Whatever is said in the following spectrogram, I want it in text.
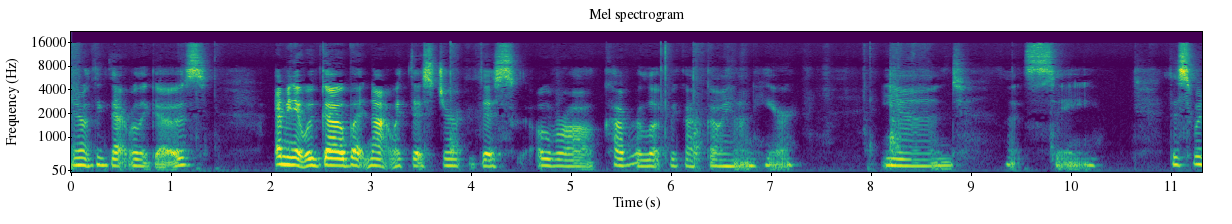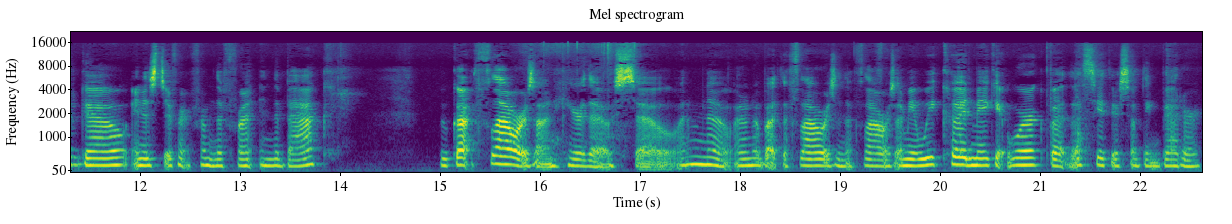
I don't think that really goes. I mean, it would go, but not with this this overall cover look we've got going on here. And let's see. This would go, and it's different from the front and the back. We've got flowers on here though, so I don't know. I don't know about the flowers and the flowers. I mean, we could make it work, but let's see if there's something better.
